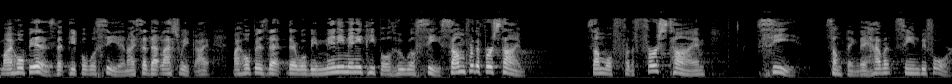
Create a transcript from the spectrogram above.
my hope is that people will see, and I said that last week. I, my hope is that there will be many, many people who will see. Some for the first time. Some will, for the first time, see something they haven't seen before.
